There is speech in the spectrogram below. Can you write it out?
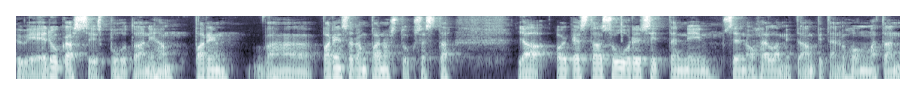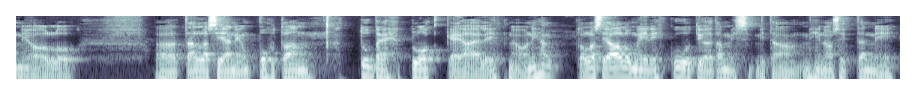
hyvin edukas, siis puhutaan ihan parin, vähän, parin sadan panostuksesta. Ja oikeastaan suuri sitten niin sen ohella, mitä on pitänyt hommata, niin on ollut tällaisia, niin puhutaan tube-blokkeja, eli ne on ihan tuollaisia alumiinikuutioita, mis, mitä mihin on sitten niin,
